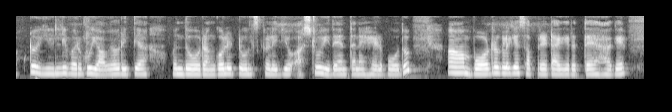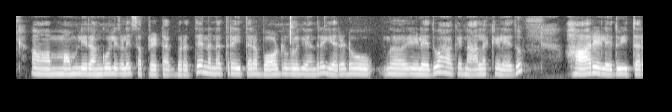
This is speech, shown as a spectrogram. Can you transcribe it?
ಅಪ್ ಟು ಇಲ್ಲಿವರೆಗೂ ಯಾವ್ಯಾವ ರೀತಿಯ ಒಂದು ರಂಗೋಲಿ ಟೂಲ್ಸ್ಗಳಿದೆಯೋ ಅಷ್ಟು ಇದೆ ಅಂತಲೇ ಹೇಳ್ಬೋದು. ಬಾರ್ಡ್ರ್ಗಳಿಗೆ ಸಪ್ರೇಟ್ ಆಗಿರುತ್ತೆ. ಹಾಗೆ ಮಾಮೂಲಿ ರಂಗೋಲಿಗಳೇ ಸಪ್ರೇಟಾಗಿ ಬರುತ್ತೆ. ನನ್ನ ಹತ್ರ ಈ ಥರ ಬಾರ್ಡ್ರ್ಗಳಿಗೆ ಅಂದರೆ ಎರಡು ಎಳೆಯೋದು ಎಳೆದು ಹಾಗೆ ನಾಲ್ಕು ಎಳೆದು ಹಾರ ಈ ಥರ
